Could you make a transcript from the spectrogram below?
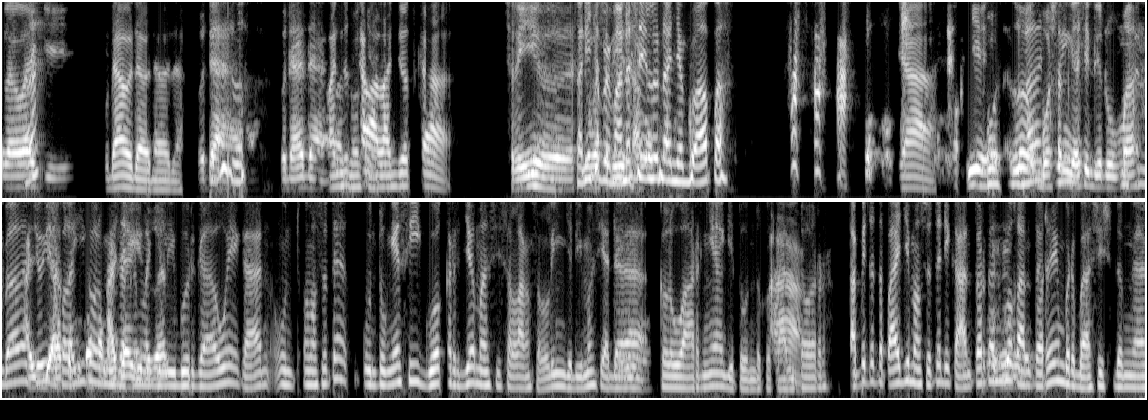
hilang, lagi. Udah, udah, udah, udah. Udah, udah ada. Lanjut. Kak, lanjut, Kak. Serius. Tadi sampai mana sih lu nanya gue apa? Ya, Iya, Bosan lu banget, bosan cuy. gak sih di rumah? Bosan banget cuy, apalagi kalau misalkan gitu lagi kan? libur gawe kan. Unt- maksudnya untungnya sih gue kerja masih selang-seling, jadi masih ada Hmm. keluarnya gitu untuk ke Ah. kantor. Tapi tetap aja maksudnya di kantor kan gue Hmm. kantornya yang berbasis dengan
